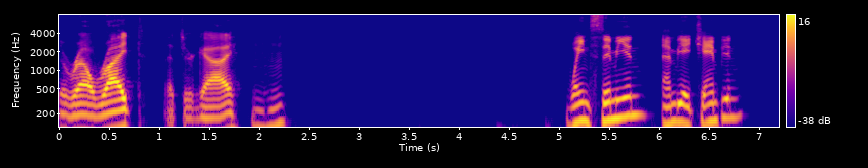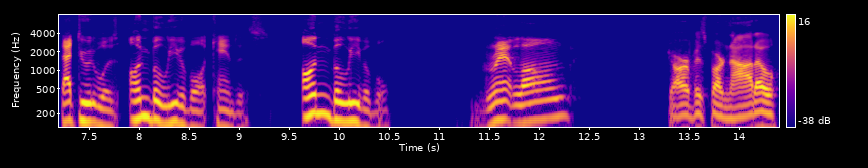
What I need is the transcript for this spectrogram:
Dorell Wright. That's your guy. Mm-hmm. Wayne Simien, NBA champion. That dude was unbelievable at Kansas. Unbelievable. Grant Long, Jarvis Varnado.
